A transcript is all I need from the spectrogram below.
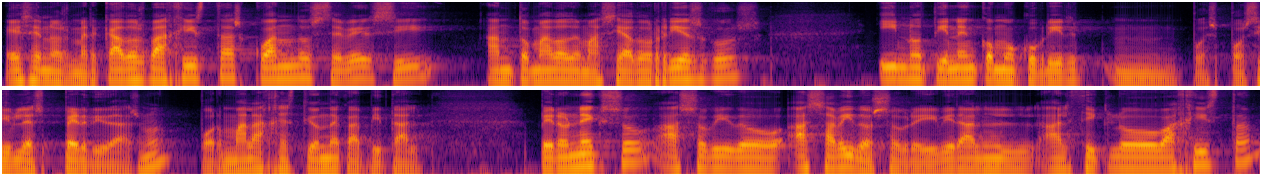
Es en los mercados bajistas cuando se ve si han tomado demasiados riesgos y no tienen cómo cubrir mm, pues, posibles pérdidas ¿no? por mala gestión de capital. Pero Nexo ha, ha sabido sobrevivir al, ciclo bajista,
